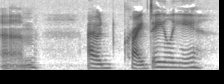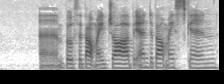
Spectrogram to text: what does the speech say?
Um, I would cry daily um, both about my job and about my skin.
